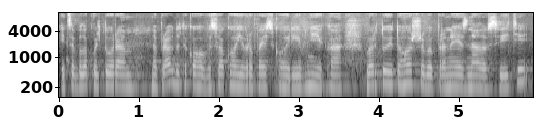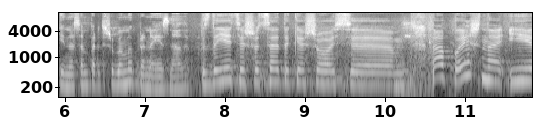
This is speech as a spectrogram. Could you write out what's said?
І це була культура направду такого високого європейського рівня, яка вартує того, щоб про неї знали в світі, і насамперед, щоб ми про неї знали. Здається, що це таке щось е, та пишне і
